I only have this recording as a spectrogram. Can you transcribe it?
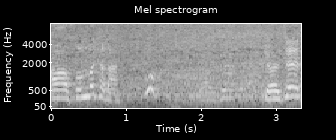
Aa sonuna kadar. Huh. Göreceğiz.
